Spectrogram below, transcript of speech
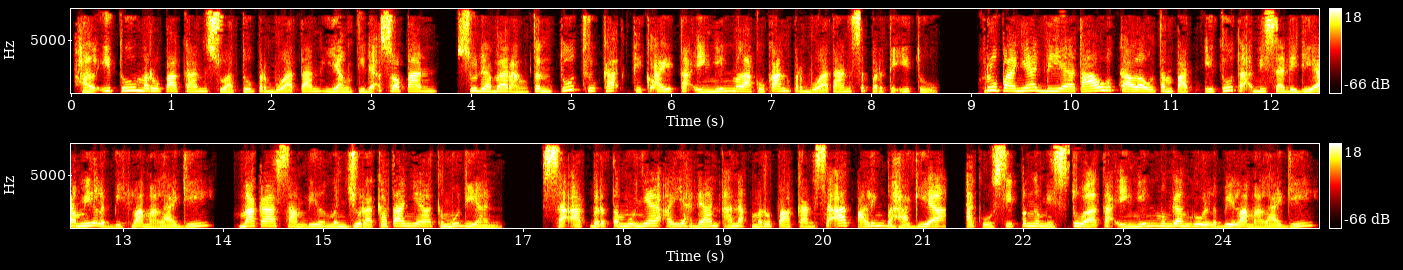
Hal itu merupakan suatu perbuatan yang tidak sopan, sudah barang tentu Tukak Kikoai tak ingin melakukan perbuatan seperti itu. Rupanya dia tahu kalau tempat itu tak bisa didiami lebih lama lagi, maka sambil menjura katanya kemudian. Saat bertemunya ayah dan anak merupakan saat paling bahagia, aku si pengemis tua tak ingin mengganggu lebih lama lagi,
